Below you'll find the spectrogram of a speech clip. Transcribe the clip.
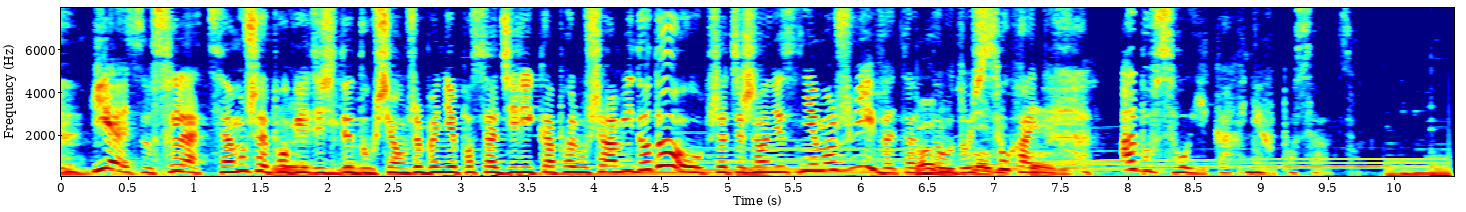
tak. Jezus, lecę, muszę powiedzieć. Dydusiom, żeby nie posadzili kapeluszami do dołu, przecież on jest niemożliwy, ten Powiedz, Duduś. powiedz, Słuchaj, powiedz. albo w słoikach niech posadzą.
